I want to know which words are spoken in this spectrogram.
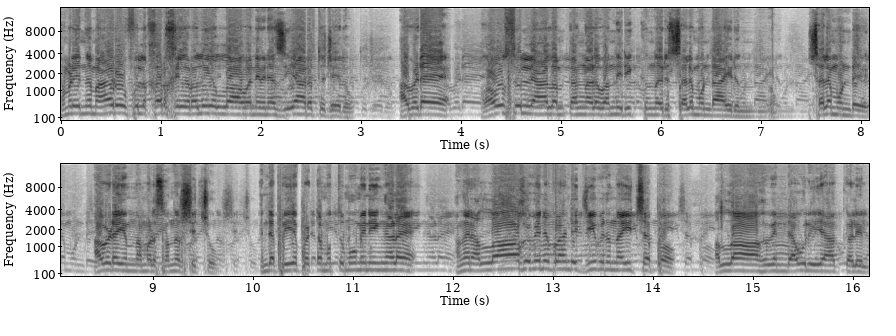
നമ്മൾ ഇന്ന് മാറൂഫുൽ ഖർഹി അൻഹുവിനെ സിയാറത്ത് ചെയ്തു. അവിടെ ഹൗസുൽ ആലം തങ്ങൾ വന്നിരിക്കുന്ന ഒരു സ്ഥലമുണ്ടായിരുന്നു. സ്ഥലമുണ്ട്. അവിടെയും നമ്മൾ സന്ദർശിച്ചു. എന്റെ പ്രിയപ്പെട്ട മുത്തുമൂമിനിങ്ങളെ അങ്ങനെ അള്ളാഹുവിന് വേണ്ടി ജീവിതം നയിച്ചപ്പോ അള്ളാഹുവിന്റെ ഔലിയാക്കളിൽ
